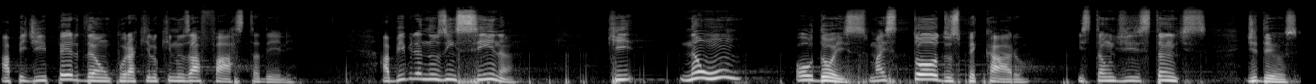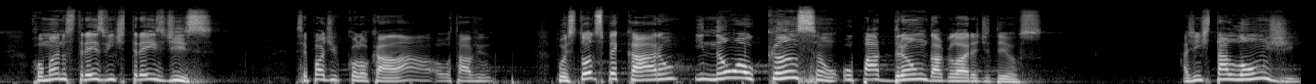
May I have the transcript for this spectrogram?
a pedir perdão por aquilo que nos afasta dele. A Bíblia nos ensina que não um ou dois, mas todos pecaram estão distantes de Deus. Romanos 3, 23 diz: Você pode colocar lá, Otávio? Pois todos pecaram e não alcançam o padrão da glória de Deus. A gente está longe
